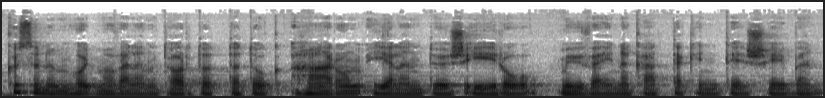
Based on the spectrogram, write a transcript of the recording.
Köszönöm, hogy ma velem tartottatok három jelentős író műveinek áttekintésében.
